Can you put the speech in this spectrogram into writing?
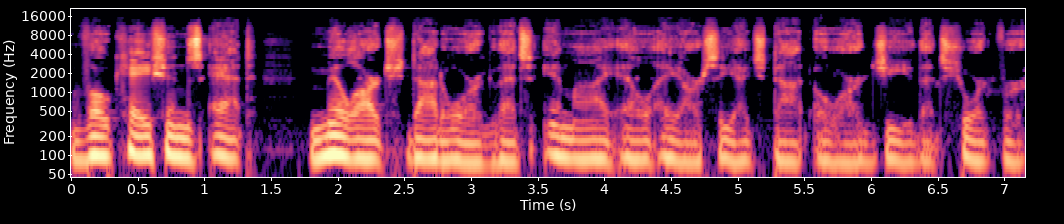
vocations at milarch.org. That's M I L A R C H dot O R G. That's short for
